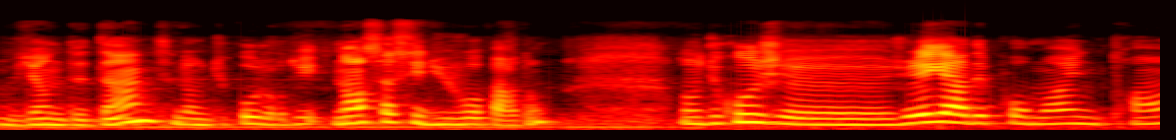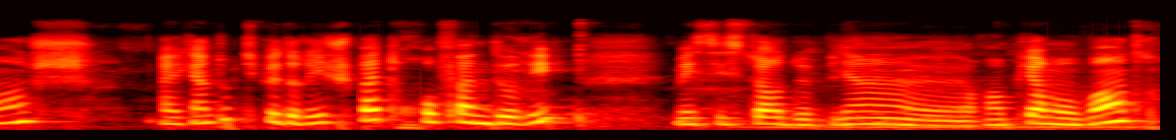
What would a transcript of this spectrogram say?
viande de dinde. Donc du coup aujourd'hui, non ça c'est du veau pardon. Donc du coup je, l'ai gardé pour moi une tranche avec un tout petit peu de riz. Je suis pas trop fan de riz, mais c'est histoire de bien euh, remplir mon ventre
